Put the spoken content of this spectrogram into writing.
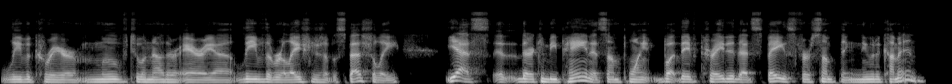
leave a career, move to another area, leave the relationship, especially. Yes, uh, there can be pain at some point, but they've created that space for something new to come in.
